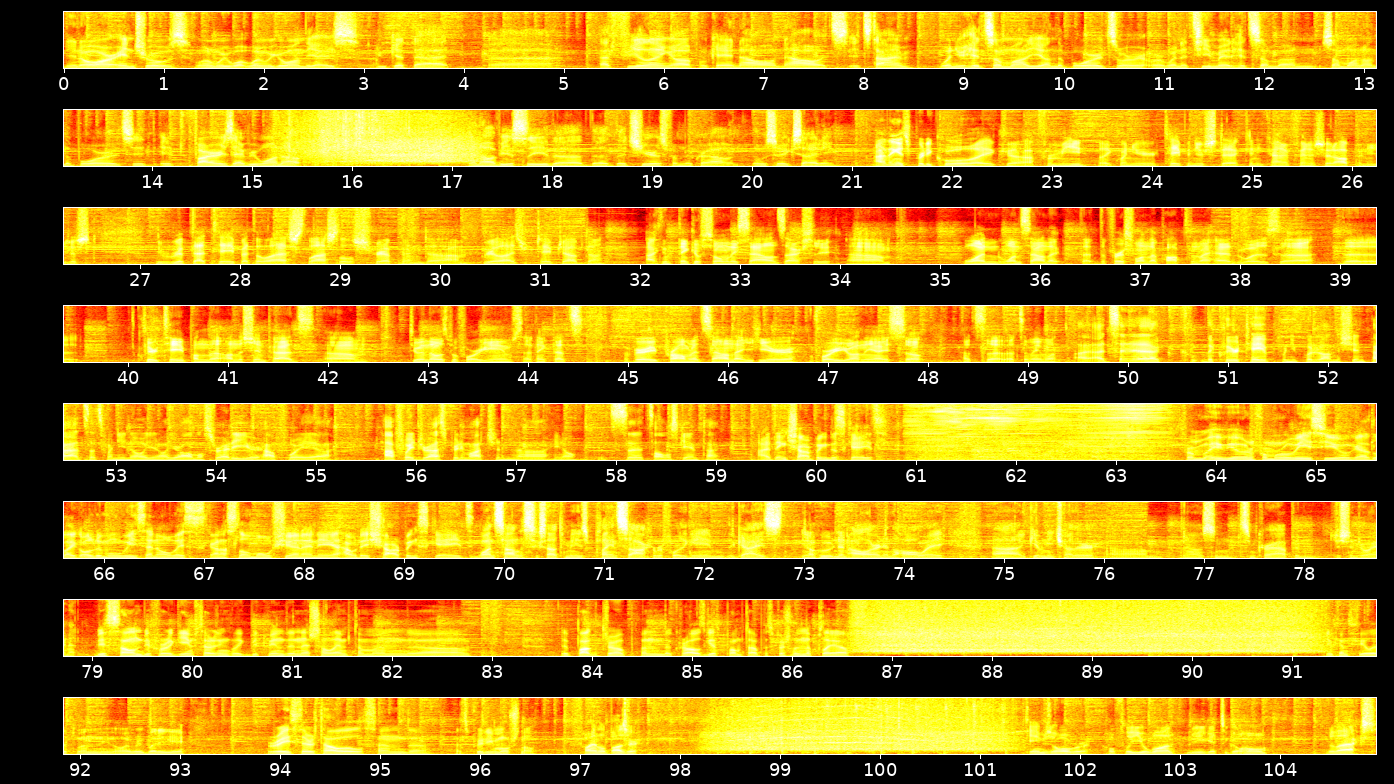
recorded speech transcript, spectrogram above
You know our intros when we when we go on the ice. You get that uh, that feeling of okay now now it's it's time. When you hit somebody on the boards or, or when a teammate hits someone someone on the boards, it, it fires everyone up. And obviously the, the, the cheers from the crowd. Those are exciting. I think it's pretty cool, like uh, for me, like when you're taping your stick and you kind of finish it up and you just you rip that tape at the last last little strip and um, realize your tape job done. I can think of so many sounds actually. Um, one one sound that, that the first one that popped in my head was uh, the clear tape on the on the shin pads. Um, doing those before games, I think that's a very prominent sound that you hear before you go on the ice. So that's uh, that's the main one. I'd say uh, cl- the clear tape when you put it on the shin pads. That's when you know you know you're almost ready. You're halfway uh, halfway dressed pretty much, and uh, you know it's uh, it's almost game time. I think sharpening the skate. From even from movies, you got like all the movies and always kind of slow motion and uh, how they sharpen skates. One sound that sticks out to me is playing soccer before the game. The guys, you know, hooting and hollering in the hallway, uh, giving each other, um, you know, some some crap and just enjoying it. The sound before a game starting, like between the national anthem and uh, the puck drop, and the crowds get pumped up, especially in the playoffs. You can feel it when you know everybody raise their towels, and uh, that's pretty emotional. Final buzzer. Game's over. Hopefully you won. You get to go home. Relax.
